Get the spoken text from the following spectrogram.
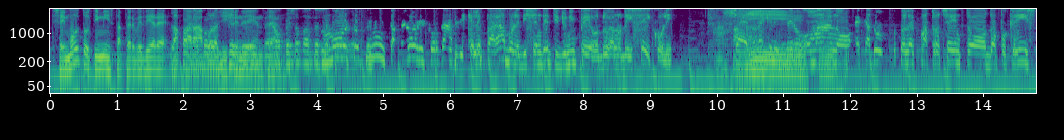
sei molto ottimista per vedere la, la parabola, parabola discendente. discendente. Ho pensato la stessa molto cosa. Molto ottimista, però ricordatevi che le parabole discendenti di un impero durano dei secoli Ah, cioè, sì, non è che l'impero romano sì, sì. è caduto nel 400 d.C.,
